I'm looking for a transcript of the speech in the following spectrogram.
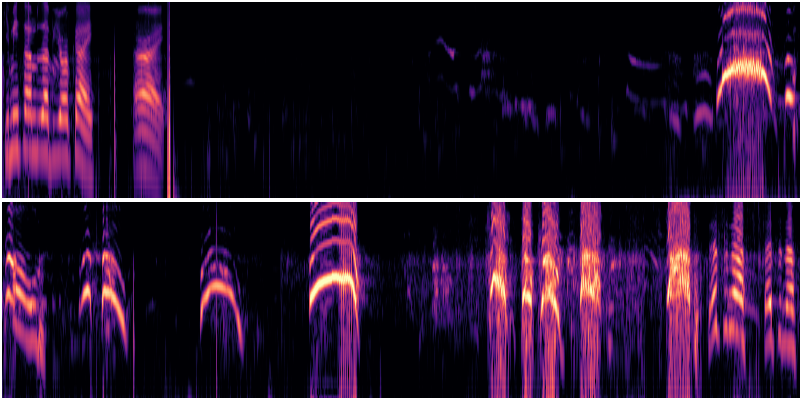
Give me thumbs up, you're okay. Alright. Ah! So cold! Woo! Woo! Ah! Ah! So cold! Stop it! Stop! That's enough! That's enough!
